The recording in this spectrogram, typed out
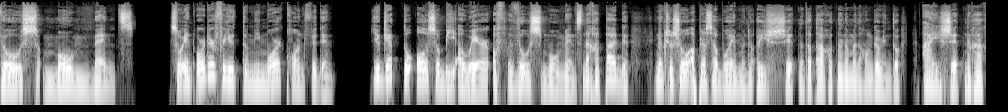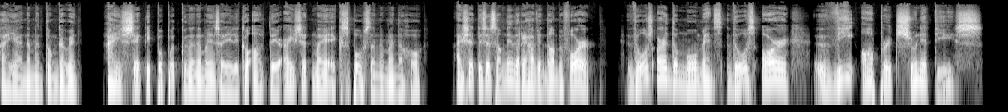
those moments. So, in order for you to be more confident, you get to also be aware of those moments na kapag nagsushow up na sa buhay mo na, ay shit, natatakot na naman akong gawin to. Ay shit, nakakahiya naman tong gawin. Ay shit, ipuput ko na naman yung sarili ko out there. Ay shit, may expose na naman ako. Ay shit, this is something that I haven't done before. Those are the moments, those are the opportunities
